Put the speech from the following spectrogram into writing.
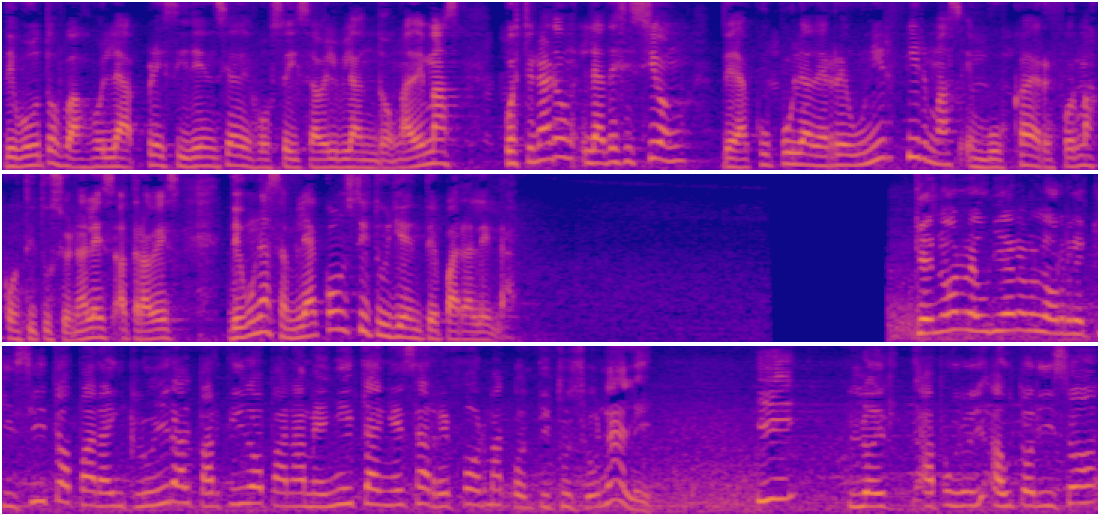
de votos bajo la presidencia de José Isabel Blandón. Además, cuestionaron la decisión de la cúpula de reunir firmas en busca de reformas constitucionales a través de una asamblea constituyente paralela que no reunieron los requisitos para incluir al partido panameñista en esas reformas constitucionales y lo autorizó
